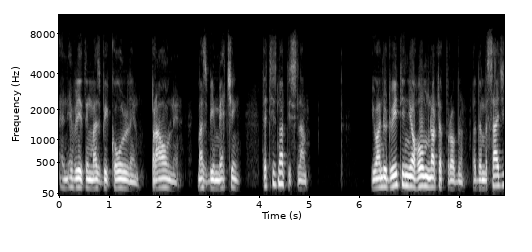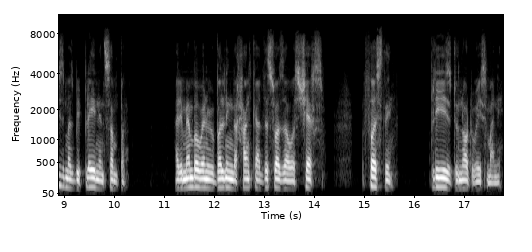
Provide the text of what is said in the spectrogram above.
and everything must be gold and brown and must be matching. That is not Islam. You want to do it in your home, not a problem. But the massages must be plain and simple. I remember when we were building the khanka, this was our sheikh's first thing. Please do not waste money.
